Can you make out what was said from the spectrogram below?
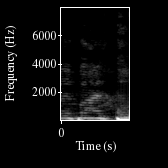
dela faz E a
